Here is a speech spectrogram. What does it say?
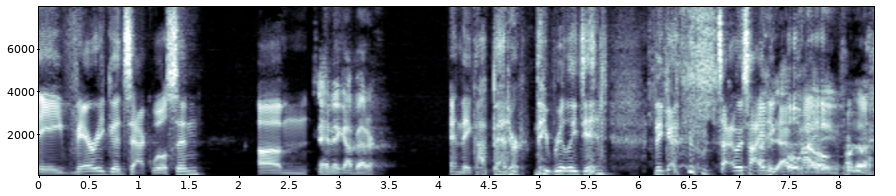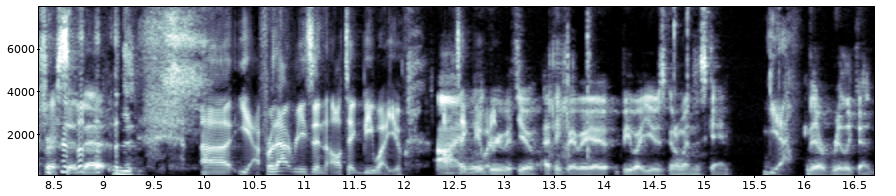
a very good Zach Wilson. Um, And they got better. and they got better. They really did. They got Tyler's hiding. I'm oh hiding no! from after I said that. Uh, yeah, for that reason, I'll take BYU. I'll I take will BYU. agree with you. I think BYU, BYU is going to win this game. Yeah, They're really good.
